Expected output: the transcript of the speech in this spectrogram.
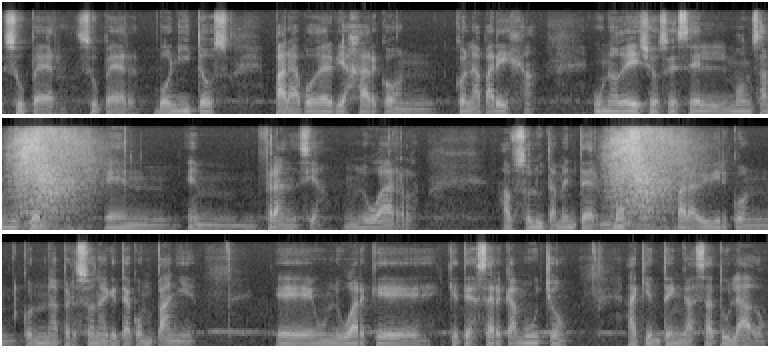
súper, súper bonitos para poder viajar con, la pareja. Uno de ellos es el Mont Saint-Michel en, en, Francia, un lugar absolutamente hermoso para vivir con, con una persona que te acompañe. Eh, un lugar que, te acerca mucho a quien tengas a tu lado.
